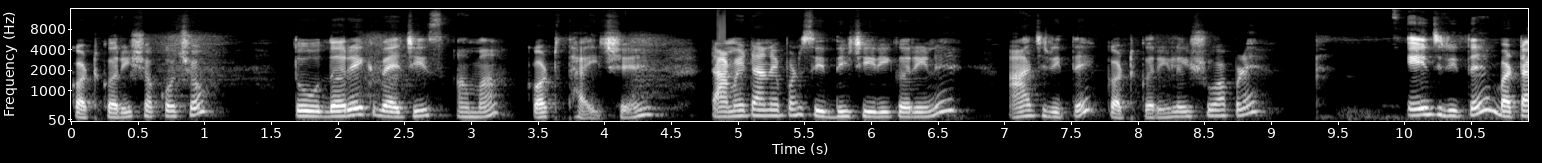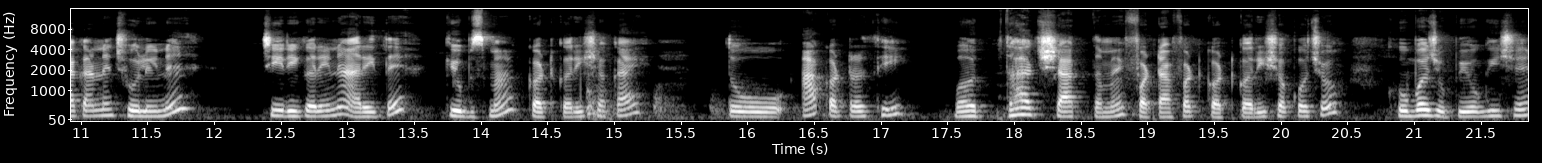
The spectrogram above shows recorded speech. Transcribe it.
કટ કરી શકો છો. તો દરેક વેજીસ આમાં કટ થાય છે. ટામેટાને પણ સીધી ચીરી કરીને આ જ રીતે કટ કરી લઈશું આપણે. એ જ રીતે બટાકાને છોલીને, ચીરી કરીને આ રીતે ક્યુબ્સમાં કટ કરી શકાય. તો આ કટરથી બધા જ શાક તમે ફટાફટ કટ કરી શકો છો. ખૂબ જ ઉપયોગી છે.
